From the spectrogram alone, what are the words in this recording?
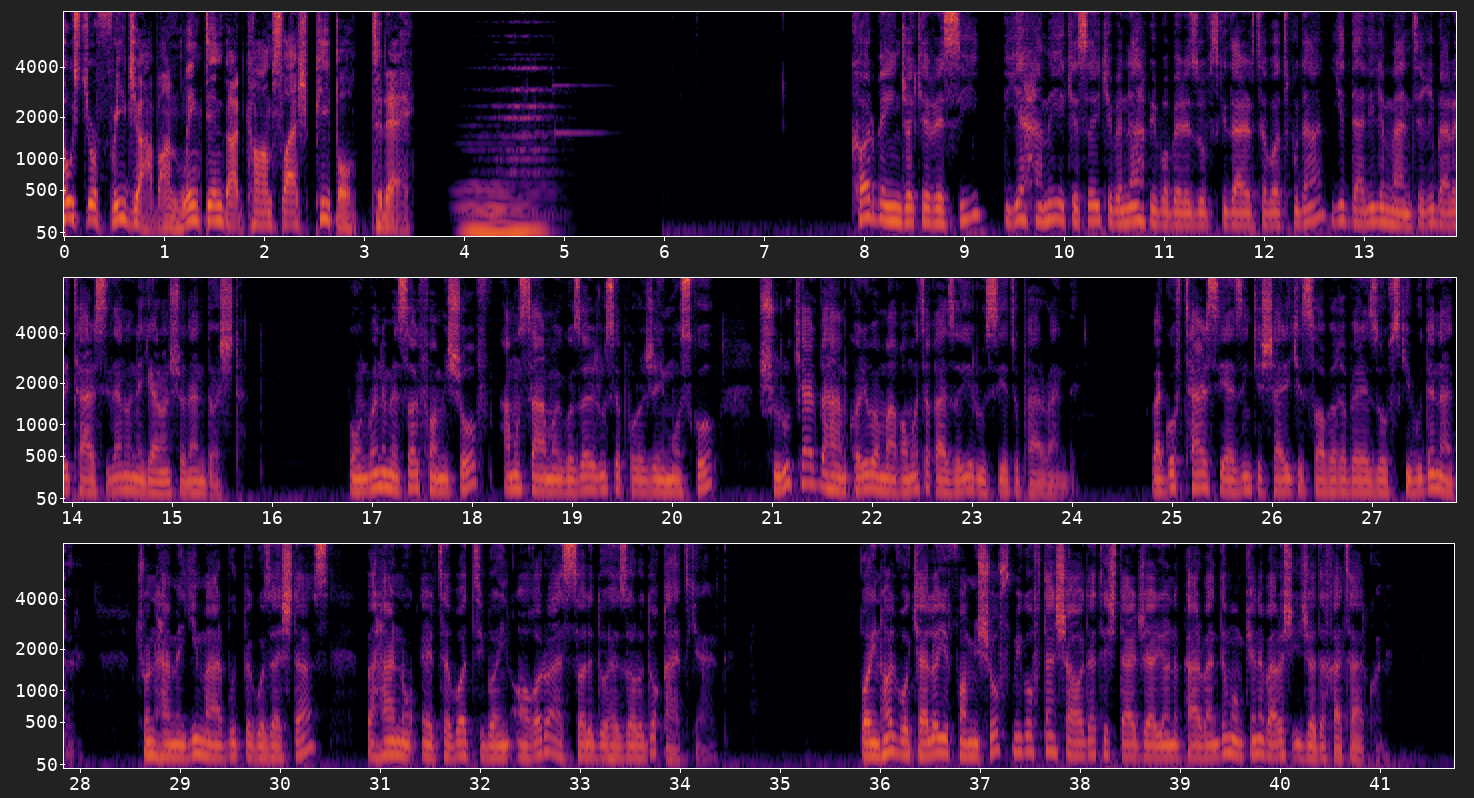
Post your free job on linkedin.com/people slash people today. کار به اینجا که رسید دیگه همه کسایی که به نحوی با برزوفسکی در ارتباط بودن یه دلیل منطقی برای ترسیدن و نگران شدن داشتن. به عنوان مثال فامیشوف همون سرمایه‌گذار روس پروژه مسکو شروع کرد به همکاری با مقامات قضایی روسیه تو پرونده و گفت ترسی از اینکه شریک سابق برزوفسکی بوده نداره چون همگی مربوط به گذشته است و هر نوع ارتباطی با این آقا رو از سال 2002 قطع کرده. با این حال وکلای فامیشوف می‌گفتن شهادتش در جریان پرونده ممکنه براش ایجاد خطر کنه.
